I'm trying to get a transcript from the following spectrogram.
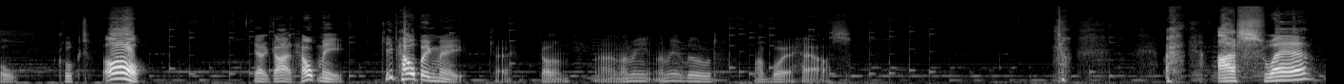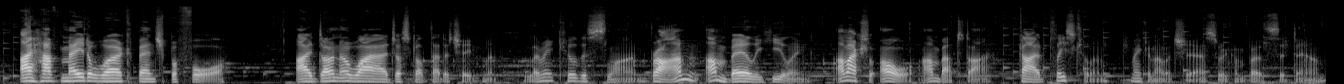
Oh, cooked. Oh! Yeah, God, help me. Keep helping me. Okay, got him. Uh, let me let me build my boy a house. I swear I have made a workbench before. I don't know why I just got that achievement. Let me kill this slime. Bro, I'm I'm barely healing. I'm actually oh, I'm about to die. God, please kill him. Make another chair so we can both sit down.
